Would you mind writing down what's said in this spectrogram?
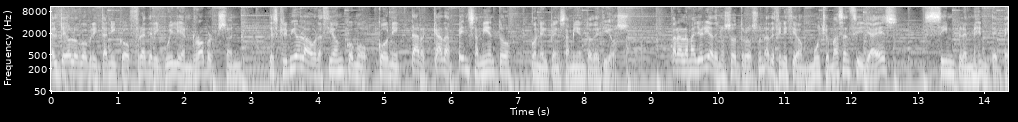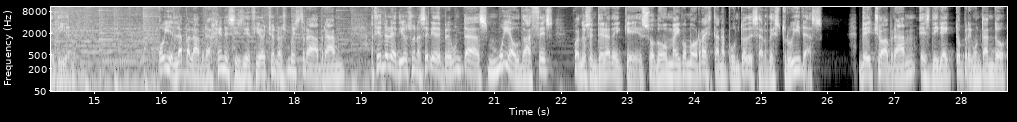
El teólogo británico Frederick William Robertson describió la oración como conectar cada pensamiento con el pensamiento de Dios. Para la mayoría de nosotros, una definición mucho más sencilla es simplemente pedir. Hoy en la palabra Génesis 18 nos muestra a Abraham haciéndole a Dios una serie de preguntas muy audaces cuando se entera de que Sodoma y Gomorra están a punto de ser destruidas. De hecho, Abraham es directo preguntando,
